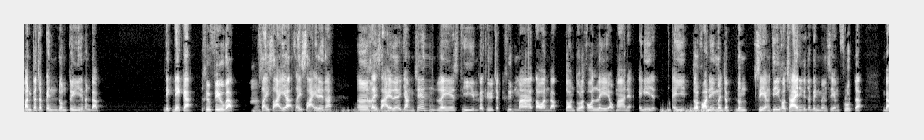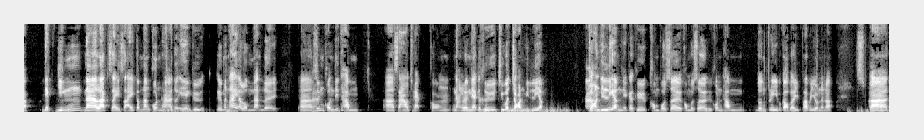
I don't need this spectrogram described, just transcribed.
มันก็จะเป็นดนตรีที่มันแบบ เด็กๆอะ คือฟิลแบบอ่าใสๆอะใสๆเลยนะเอออ่าใสๆเลยอย่างเช่นRey's Theme ก็คือจะขึ้นมาตอนแบบตอนตัวละคร Rey ออกมาเนี่ยไอ้นี่จะไอ้ตัวละครนี้เหมือนจะดนตรีเสียงที่เขาใช้เนี่ยก็จะเป็นเหมือนเสียงฟลุตอะแบบ เด็กหญิงน่ารักใสๆกำลังค้นหาตัวเองคือ คือมันให้อารมณ์นั้นเลยอ่าซึ่งคนที่ทำอ่าซาวด์แทร็กของหนังเรื่องนี้ก็คือชื่อว่า John Williams John Williams เนี่ยก็คือ composer composer ก็คือคนทำดนตรีประกอบภาพยนตร์นะเนาะ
